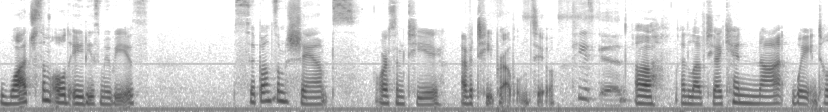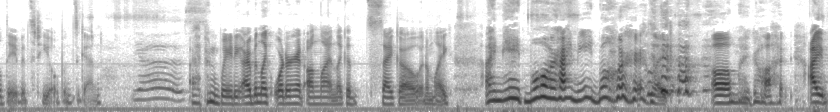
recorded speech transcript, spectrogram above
watch some old 80s movies, sip on some champs or some tea. I have a tea problem too. Tea's good. Ugh, I love tea. I cannot wait until David's tea opens again. Yes. I've been waiting. I've been like ordering it online like a psycho, and I'm like, I need more. I need more. like, oh my god. I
